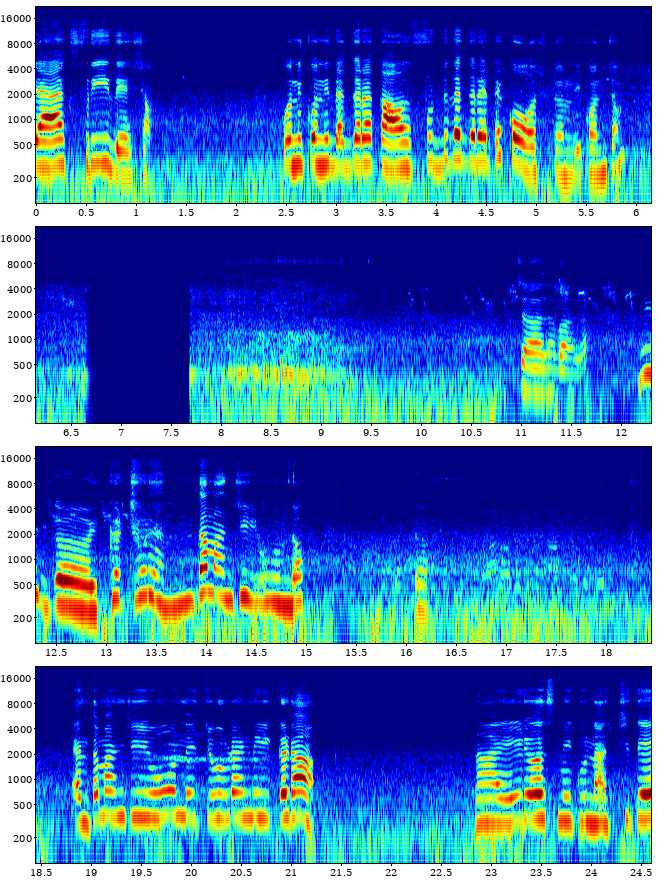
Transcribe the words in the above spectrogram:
ట్యాక్స్ ఫ్రీ దేశం. కొన్ని కొన్ని దగ్గర కా ఫుడ్ దగ్గర అయితే కాస్ట్ ఉంది కొంచెం. చాలా బాగా. ఇక్కడ చూడు ఎంత మంచి వ్యూ ఉందో. ఎంత మంచి వ్యూ ఉంది చూడండి ఇక్కడ. నా వీడియోస్ మీకు నచ్చితే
